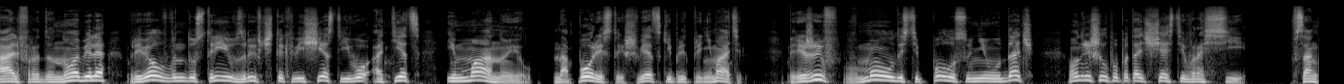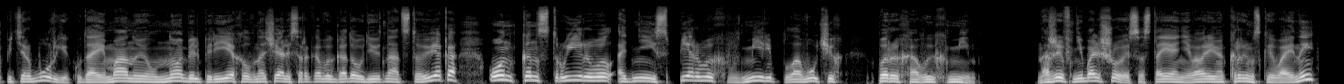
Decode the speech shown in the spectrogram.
Альфреда Нобеля привел в индустрию взрывчатых веществ его отец Иммануил, напористый шведский предприниматель. Пережив в молодости полосу неудач, он решил попытать счастье в России. В Санкт-Петербурге, куда Иммануил Нобель переехал в начале 40-х годов XIX века, он конструировал одни из первых в мире плавучих пороховых мин — Нажив небольшое состояние во время Крымской войны,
